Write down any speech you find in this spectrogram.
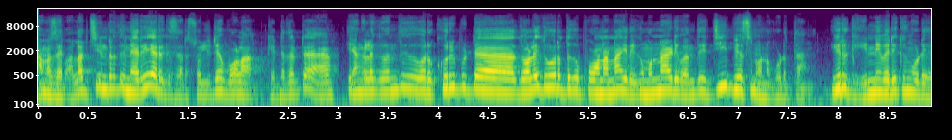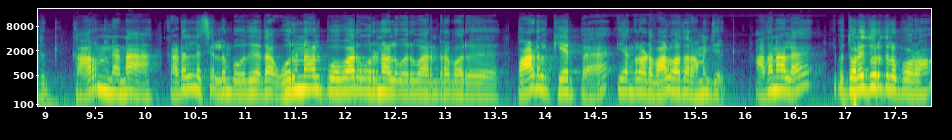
ஆமாம் சார் வளர்ச்சின்றது நிறைய இருக்குது சார். சொல்லிட்டே போகலாம் கிட்டத்தட்ட எங்களுக்கு வந்து ஒரு குறிப்பிட்ட தொலைதூரத்துக்கு போனோன்னா இதுக்கு முன்னாடி வந்து ஜிபிஎஸ்னு ஒன்று கொடுத்தாங்க. இருக்குது இன்னி வரைக்கும் கூட இருக்குது காரணம் என்னென்னா கடலில் செல்லும்போது அதான் ஒரு நாள் போவார் ஒரு நாள் வருவார்ன்ற ஒரு பாடலுக்கேற்ப எங்களோட வாழ்வாதாரம் அமைஞ்சிருக்கு. அதனால் இப்போ தொலைதூரத்தில் போகிறோம்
